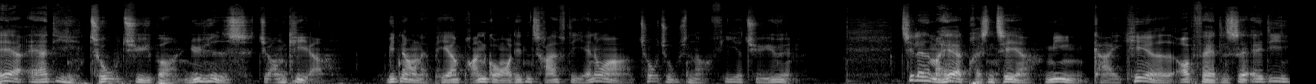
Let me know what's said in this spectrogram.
Her er de to typer nyhedsjunkier. Mit navn er Per Brandgaard, og det er den 30. januar 2024. Tillad mig her at præsentere min karikerede opfattelse af de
